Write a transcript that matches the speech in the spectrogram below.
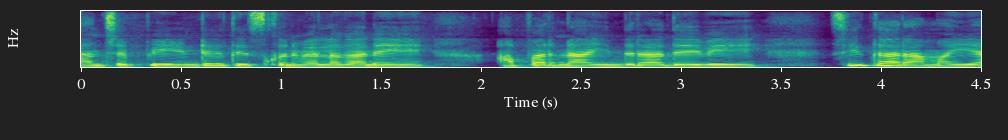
అని చెప్పి ఇంటికి తీసుకొని వెళ్ళగానే అపర్ణ ఇందిరాదేవి సీతారామయ్య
